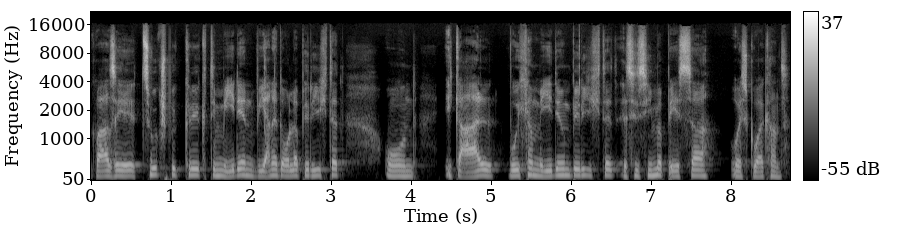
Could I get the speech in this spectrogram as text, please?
quasi zugespielt kriegt, die Medien werden nicht alle berichtet. Und egal, wo ich ein Medium berichtet, es ist immer besser als gar keins.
